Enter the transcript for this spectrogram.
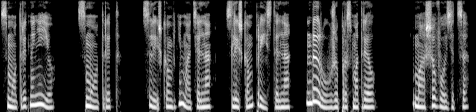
смотрит на нее. Смотрит. Слишком внимательно, слишком пристально. Дыру уже просмотрел. Маша возится.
